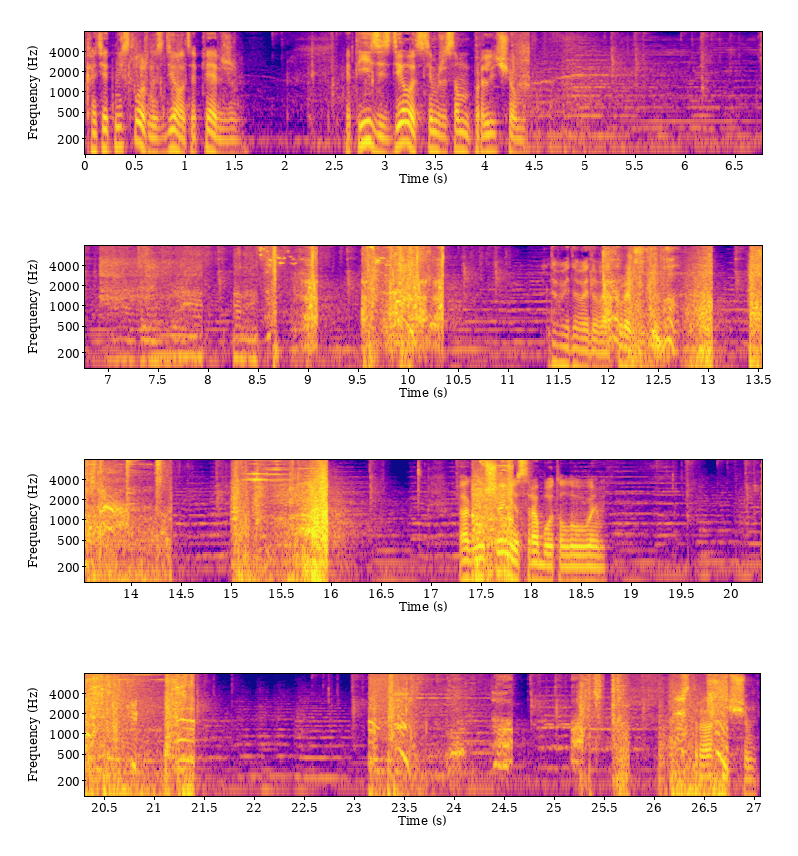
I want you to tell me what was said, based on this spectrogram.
Хотя это несложно сделать, опять же. Это изи сделать с тем же самым пролечом. Давай, давай, давай, аккуратненько. Оглушение сработало, увы. Страх ищем.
